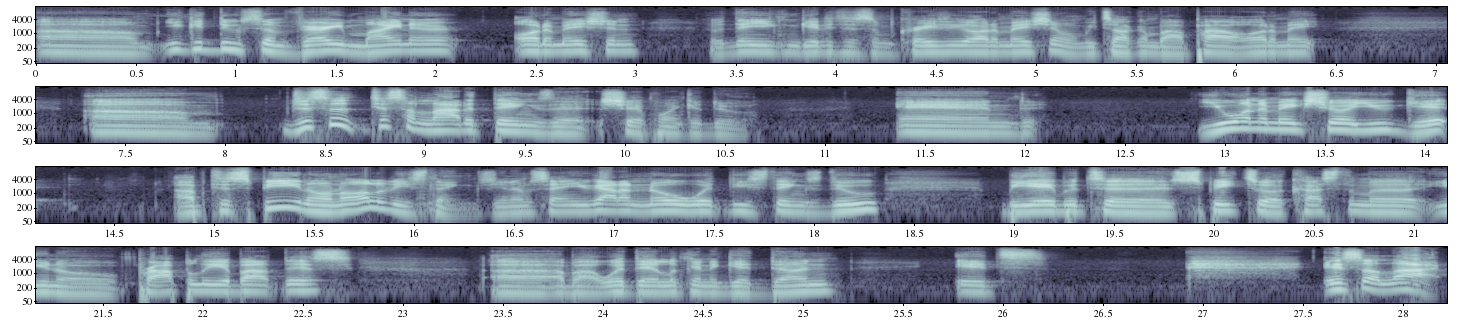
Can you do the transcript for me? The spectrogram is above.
Um, you could do some very minor automation, but then you can get into some crazy automation when we're talking about Power Automate. Um, just a, just a lot of things that SharePoint could do, and you want to make sure you get up to speed on all of these things. You know what I'm saying? You got to know what these things do, be able to speak to a customer, you know, properly about this, uh, about what they're looking to get done. It's it's a lot.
